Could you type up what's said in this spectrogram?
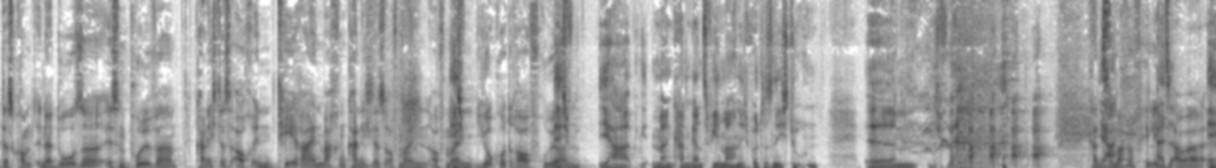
das kommt in der Dose, ist ein Pulver. Kann ich das auch in Tee reinmachen? Kann ich das auf meinen auf meinen Joghurt Ich, draufrühren? ja, man kann ganz viel machen, ich würde es nicht tun. Ähm, ich, Kannst ja, du machen, Felix, also, aber äh,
